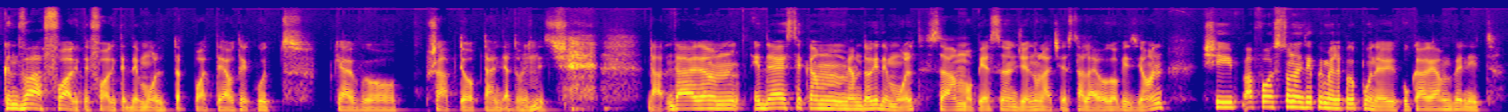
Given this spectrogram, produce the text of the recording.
Cândva foarte, foarte de mult, poate au trecut chiar vreo șapte, opt ani de atunci, mm-hmm. deci... Da, dar um, ideea este că mi-am dorit de mult să am o piesă în genul acesta la Eurovision și a fost una dintre primele propuneri cu care am venit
